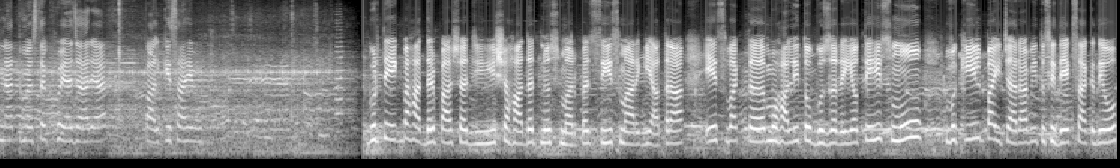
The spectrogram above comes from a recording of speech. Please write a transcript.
ਨਤਮਸਤਕ ਹੋਇਆ ਜਾ ਰਿਹਾ ਹੈ ਪਾਲਕੀ ਸਾਹਿਬ। ਗੁਰੂ ਤੇਗ ਬਹਾਦਰ ਪਾਸ਼ਾ ਜੀ ਸ਼ਹਾਦਤ ਨੂੰ ਸਮਰਪਿਤ ਸੀ ਮਾਰਗ ਯਾਤਰਾ। ਇਸ ਵਕਤ ਮੋਹਾਲੀ ਤੋਂ ਗੁਜ਼ਰ ਰਹੀ ਹੈ। ਉੱਥੇ ਹੀ ਸਮੂਹ ਵਕੀਲ ਭਾਈਚਾਰਾ ਵੀ ਤੁਸੀਂ ਦੇਖ ਸਕਦੇ ਹੋ।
